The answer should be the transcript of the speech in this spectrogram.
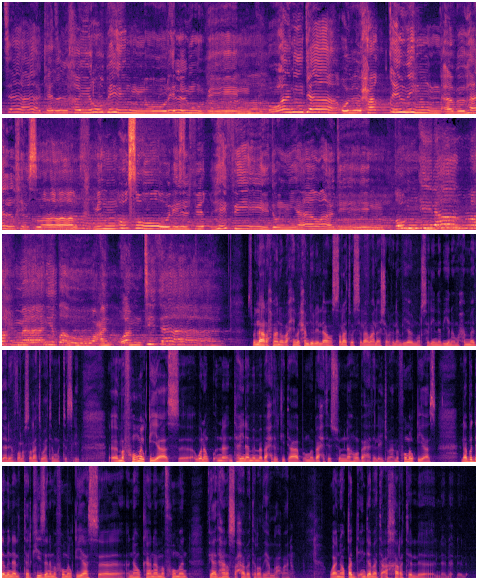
أتاك الخير بالنور المبين. ونداء الحق من أبهى الخصال. من أصول الفقه في دنيا ودين. قم إلى الرحمن طوعا وامتثال بسم الله الرحمن الرحيم الحمد لله والصلاة والسلام على أشرف الأنبياء والمرسلين نبينا محمد عليه أفضل الصلاة وأتم التسليم مفهوم القياس أولا انتهينا من مباحث الكتاب ومباحث السنة ومباحث الإجماع مفهوم القياس لابد من التركيز أن مفهوم القياس أنه كان مفهوما في أذهان الصحابة رضي الله عنهم وأنه قد عندما تأخرت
